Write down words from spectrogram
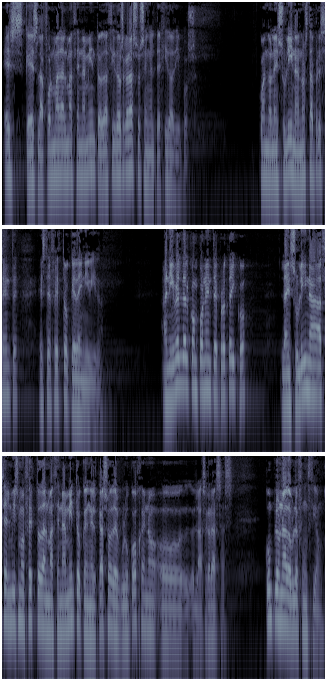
es que es la forma de almacenamiento de ácidos grasos en el tejido adiposo. Cuando la insulina no está presente, este efecto queda inhibido. A nivel del componente proteico, la insulina hace el mismo efecto de almacenamiento que en el caso del glucógeno o las grasas. Cumple una doble función.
